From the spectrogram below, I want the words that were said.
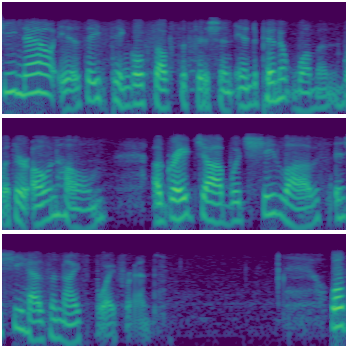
she now is a single, self sufficient, independent woman with her own home, a great job which she loves, and she has a nice boyfriend. Well,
